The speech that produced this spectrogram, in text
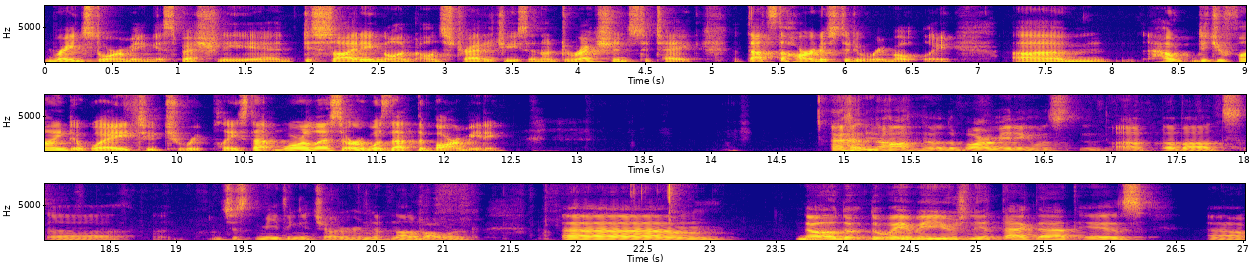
brainstorming, especially and deciding on on strategies and on directions to take, that's the hardest to do remotely. Um, how did you find a way to to replace that more or less, or was that the bar meeting? no, no, the bar meeting was uh, about uh, just meeting each other, not about work. Um, no, the, the way we usually attack that is uh,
